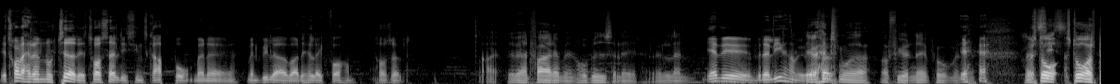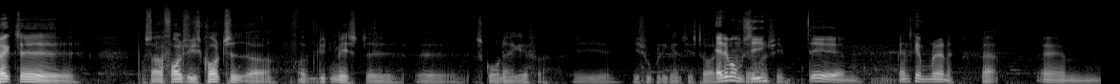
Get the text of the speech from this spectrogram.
jeg tror da, han har noteret det trods alt i sin skrabbog, men, øh, men vildere var det heller ikke for ham, trods alt. Nej, det vil han fejre det med en rødbedesalat eller eller andet. Ja, det vil da ligne ham i Det er hvert fald. hans måde at, at fyre den af på. Men, Ja, ja, men stor, præcis. stor respekt til øh, så forholdsvis kort tid at, at blive den mest øh, øh, skåne AGF'er i, øh, i Superligans historie. Ja, det må man sige. Det er øh, ganske imponerende. Ja. Øhm,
